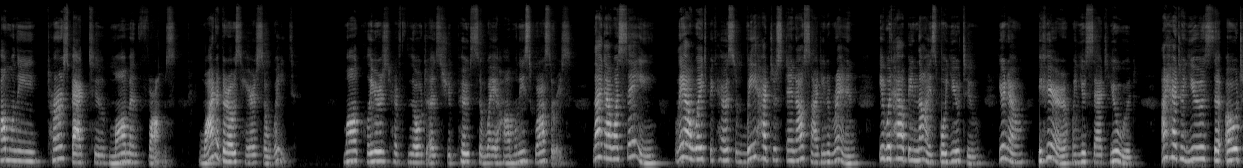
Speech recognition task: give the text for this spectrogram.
Halmoni turns back to Mom and frowns. Why the girl's hair so wet? Ma clears her throat as she puts away Halmoni's groceries. Like I was saying, they are wet because we had to stand outside in the rain. It would have been nice for you to, you know, be here when you said you would. I had to use the old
